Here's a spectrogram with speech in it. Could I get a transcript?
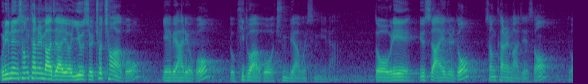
우리는 성탄을 맞이하여 이웃을 초청하고 예배하려고 또 기도하고 준비하고 있습니다. 또 우리 유스 아이들도 성탄을 맞이해서 또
